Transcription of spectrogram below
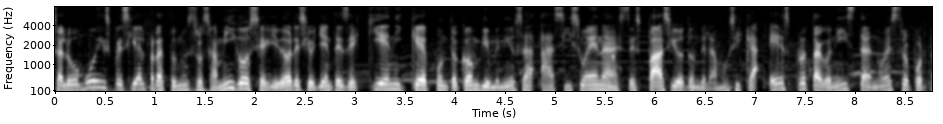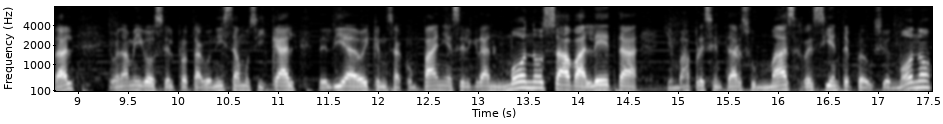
Saludo muy especial para todos nuestros amigos, seguidores y oyentes de quienique.com. Bienvenidos a Así Suena, este espacio donde la música es protagonista en nuestro portal. Y bueno amigos, el protagonista musical del día de hoy que nos acompaña es el gran Mono Zabaleta, quien va a presentar su más reciente producción Mono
